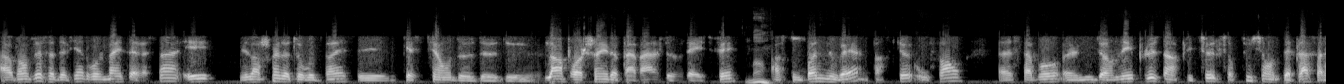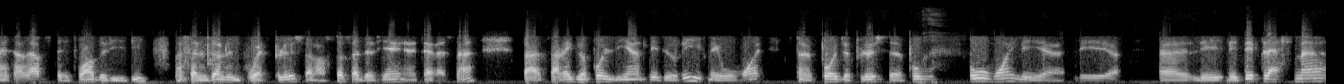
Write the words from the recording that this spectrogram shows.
Alors, donc là, ça devient drôlement intéressant. Et l'élargissement de l'autoroute 20, c'est une question de, de, l'an prochain, le pavage devrait être fait. c'est une bonne nouvelle parce que au fond, euh, ça va euh, nous donner plus d'amplitude, surtout si on se déplace à l'intérieur du territoire de Lévis. Ben, ça nous donne une voie de plus. Alors ça, ça devient intéressant. Ça ne règle pas le lien entre les deux rives, mais au moins, c'est un pas de plus pour au moins les, les, les, déplacements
